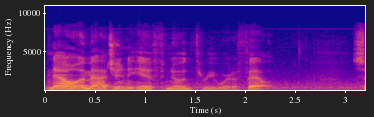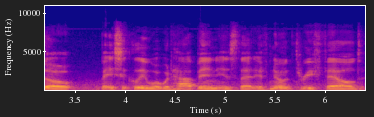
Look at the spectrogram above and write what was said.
now imagine if node 3 were to fail. So basically what would happen is that if node 3 failed,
